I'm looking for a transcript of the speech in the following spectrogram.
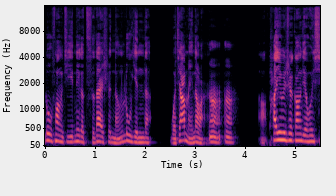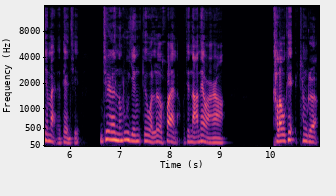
录放机，那个磁带是能录音的。我家没那玩意儿嗯嗯，啊。他因为是刚结婚新买的电器，你竟然能录音，给我乐坏了。我就拿那玩意儿啊，卡拉 OK 唱歌，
